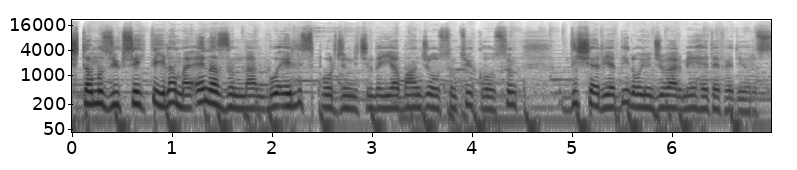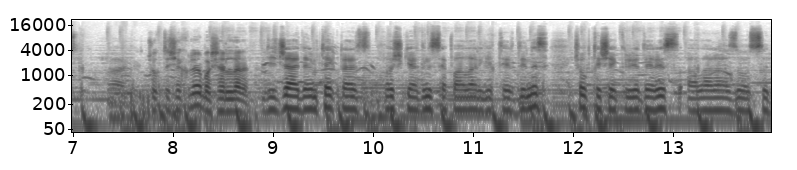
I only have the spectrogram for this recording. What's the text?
çıtamız yüksek değil ama en azından bu 50 sporcunun içinde yabancı olsun, Türk olsun dışarıya bir oyuncu vermeyi hedef ediyoruz. Çok teşekkürler, başarılar. Rica ederim tekrar hoş geldiniz, sefalar getirdiniz. Çok teşekkür ederiz. Allah razı olsun.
